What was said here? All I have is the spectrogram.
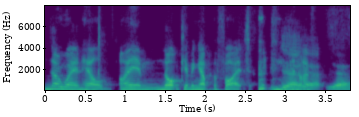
no way in hell, I am not giving up the fight. yeah, yeah, yeah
